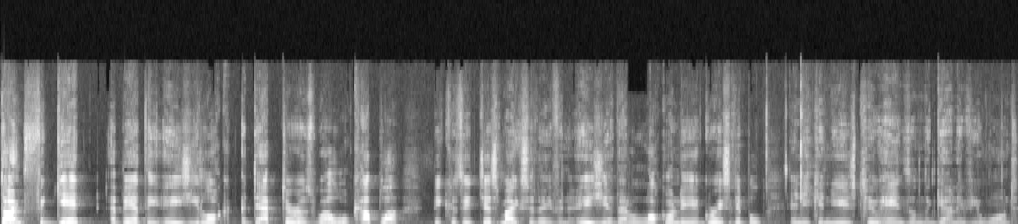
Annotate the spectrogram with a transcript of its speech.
don't forget about the easy lock adapter as well, or coupler because it just makes it even easier. That'll lock onto your grease nipple and you can use two hands on the gun if you want.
